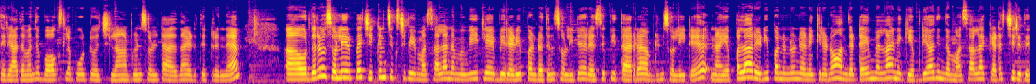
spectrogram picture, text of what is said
சரி அதை வந்து பாக்ஸில் போட்டு வச்சிடலாம் அப்படின்னு சொல்லிட்டு அதை தான் எடுத்துகிட்டு இருந்தேன். ஒரு தடவை சொல்லியிருப்பேன் சிக்கன் சிக்ஸ்டி ஃபைவ் மசாலா நம்ம வீட்டில் எப்படி ரெடி பண்ணுறதுன்னு சொல்லிட்டு ரெசிபி தரேன் அப்படின்னு சொல்லிட்டு. நான் எப்போல்லாம் ரெடி பண்ணணும்னு நினைக்கிறேனோ அந்த டைம்லலாம் எனக்கு எப்படியாவது இந்த மசாலா கிடச்சிருது.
